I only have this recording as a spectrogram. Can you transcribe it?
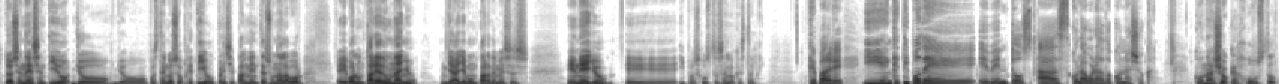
Entonces, en ese sentido, yo, yo pues tengo ese objetivo, principalmente es una labor eh, voluntaria de un año, ya llevo un par de meses en ello eh, y pues justo es en lo que estoy. Qué padre. ¿Y en qué tipo de eventos has colaborado con Ashoka? Con Ashoka justo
